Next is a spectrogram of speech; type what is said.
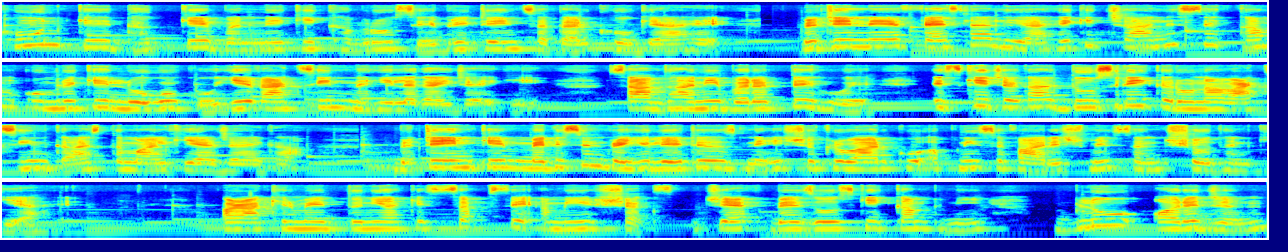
खून के धक्के बनने की खबरों से ब्रिटेन सतर्क हो गया है। ब्रिटेन ने फैसला लिया है कि 40 से कम उम्र के लोगों को ये वैक्सीन नहीं लगाई जाएगी। सावधानी बरतते हुए इसकी जगह दूसरी कोरोना वैक्सीन का इस्तेमाल किया जाएगा। ब्रिटेन के मेडिसिन रेगुलेटर्स ने शुक्रवार को अपनी सिफारिश में संशोधन किया है। और आखिर में दुनिया के सबसे अमीर शख्स जेफ बेजोस की कंपनी ब्लू ओरिजिन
